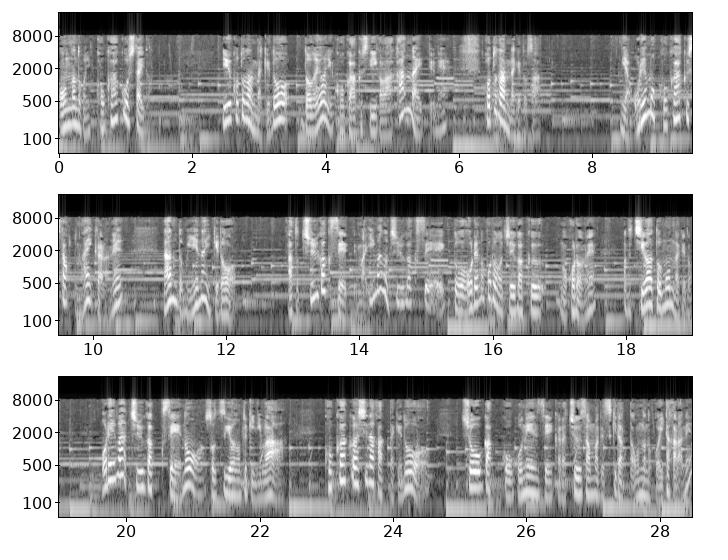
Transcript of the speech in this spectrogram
女の子に告白をしたいと。いうことなんだけど、どのように告白していいかわかんないっていうね、ことなんだけどさ。いや、俺も告白したことないからね。何度も言えないけど、あと中学生って、まあ、今の中学生と俺の頃の中学の頃ね、また違うと思うんだけど、俺は中学生の卒業の時には、告白はしなかったけど、小学校5年生から中3まで好きだった女の子がいたからね。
